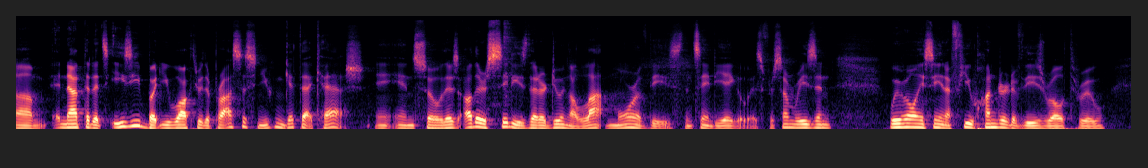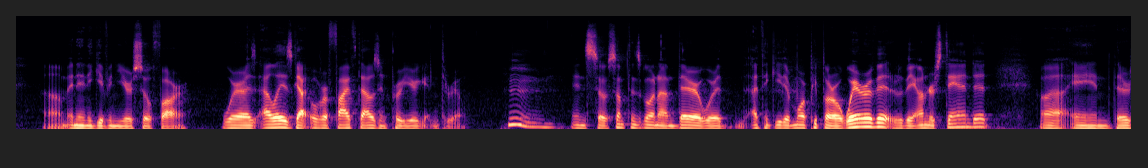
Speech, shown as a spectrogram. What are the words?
um, and not that it's easy, but you walk through the process and you can get that cash. And, and so, there's other cities that are doing a lot more of these than San Diego is. For some reason, we've only seen a few hundred of these roll through um, in any given year so far, whereas LA's got over 5,000 per year getting through. Hmm. And so something's going on there where I think either more people are aware of it or they understand it, uh, and they're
